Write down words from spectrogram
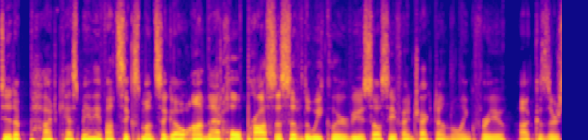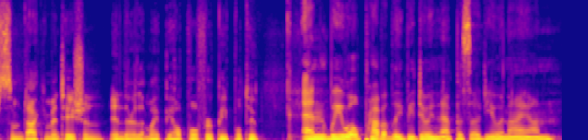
did a podcast maybe about six months ago on that whole process of the weekly review. So I'll see if I can track down the link for you because uh, there's some documentation in there that might be helpful for people too. And we will probably be doing an episode you and I on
